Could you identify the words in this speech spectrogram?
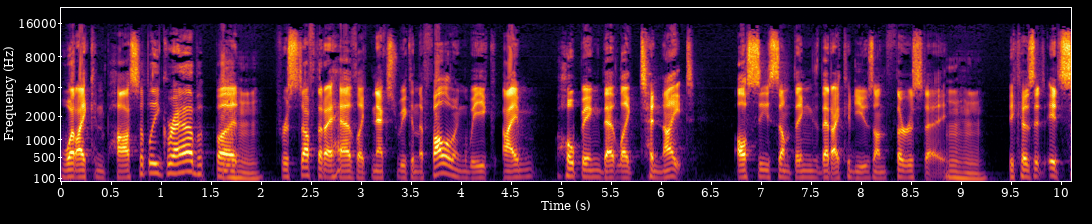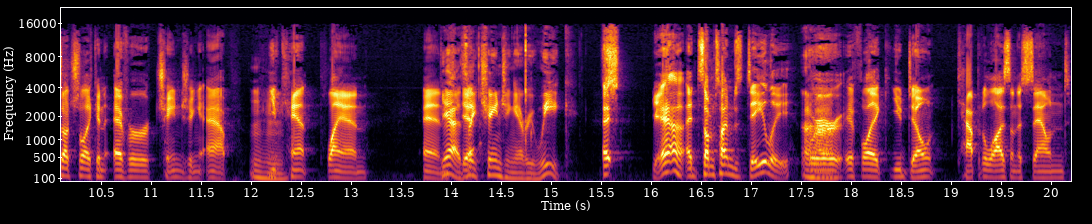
what I can possibly grab, but Mm-hmm. for stuff that I have like next week and the following week, I'm hoping that like tonight I'll see something that I could use on Thursday Mm-hmm. because it, it's such like an ever changing app. You can't plan, and Yeah, it's like changing every week. uh, yeah, and sometimes daily. Uh-huh. Where if like you don't capitalize on a sound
